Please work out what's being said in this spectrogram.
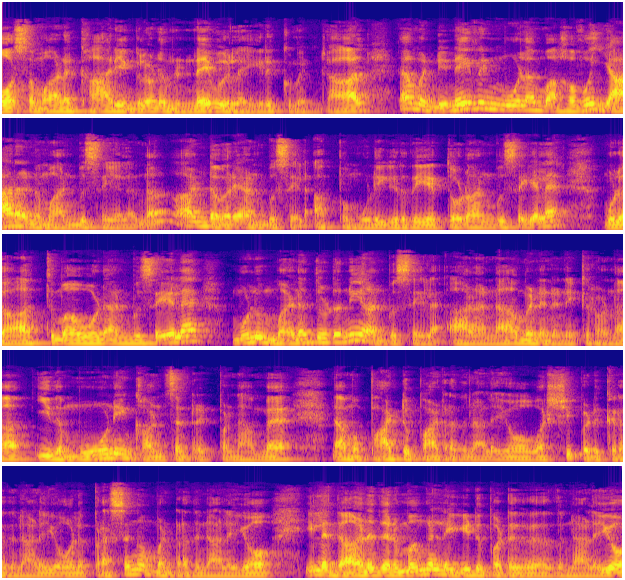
மோசமான காரியங்களோ நம்ம நினைவுகளில் இருக்கும் என்றால் நம்ம நினைவின் மூலமாகவும் யாரை நம்ம அன்பு செய்யலைன்னா ஆண்டவரை அன்பு செய்யலை. அப்போ முழு இருதயத்தோடு அன்பு செய்யலை முழு ஆத்மாவோடு அன்பு செய்யலை முழு மனதுடனே அன்பு செய்யலை. ஆனால் நாம் என்ன நினைக்கிறோன்னா இதை மூணையும் கான்சென்ட்ரேட் பண்ணாமல் நாம் பாட்டு பாடுறதுனாலையோ வர்ஷிப் எடுக்கிறதுனாலையோ இல்லை பிரசங்கம் பண்ணுறதுனாலையோ இல்லை தான தர்மங்களில் ஈடுபடுறதுனாலையோ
